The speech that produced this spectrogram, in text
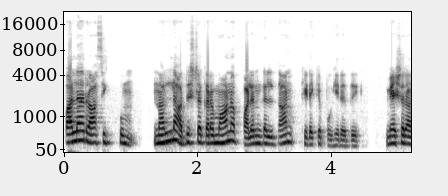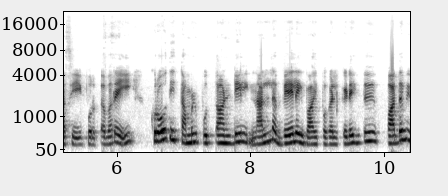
பல ராசிக்கும் நல்ல அதிர்ஷ்டகரமான பலன்கள் தான் கிடைக்கப் போகிறது. மேஷராசியை பொறுத்தவரை குரோதி தமிழ் புத்தாண்டில் நல்ல வேலை வாய்ப்புகள் கிடைத்து பதவி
